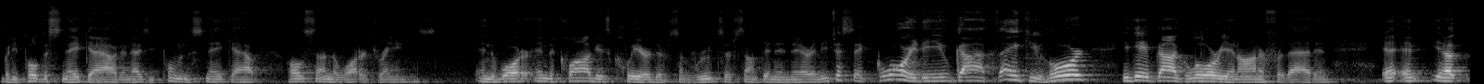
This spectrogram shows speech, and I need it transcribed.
But he pulled the snake out, and as he's pulling the snake out, all of a sudden the water drains and the water and the clog is cleared. There's some roots or something in there. And he just said, Glory to you, God. Thank you, Lord. He gave God glory and honor for that. And, and, and you know,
